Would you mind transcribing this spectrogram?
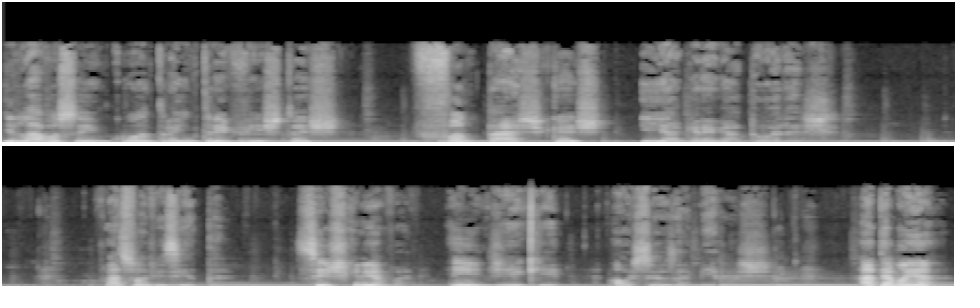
e lá você encontra entrevistas fantásticas e agregadoras. Faça uma visita se inscreva e indique aos seus amigos. Até amanhã!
